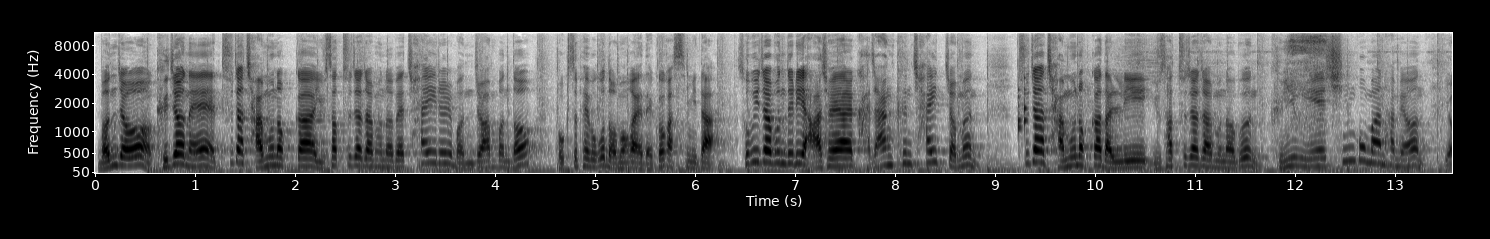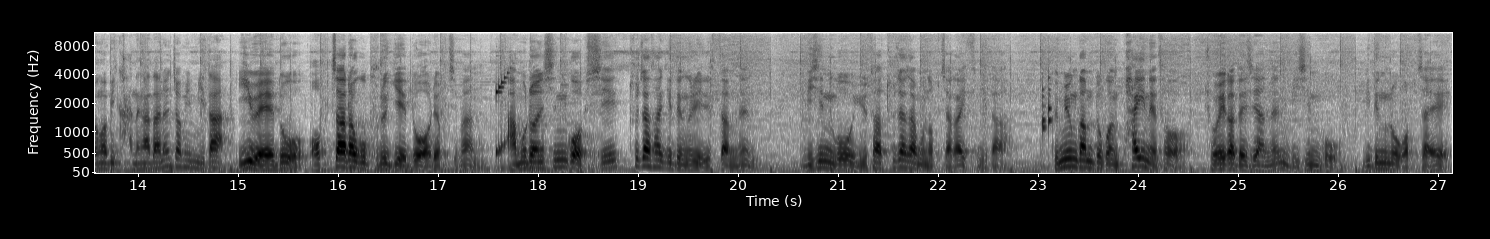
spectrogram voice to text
먼저 그 전에 투자 자문업과 유사 투자 자문업의 차이를 먼저 한 번 더 복습해보고 넘어가야 될 것 같습니다. 소비자분들이 아셔야 할 가장 큰 차이점은 투자 자문업과 달리 유사 투자 자문업은 금융위에 신고만 하면 영업이 가능하다는 점입니다. 이 외에도 업자라고 부르기에도 어렵지만 아무런 신고 없이 투자 사기 등을 일삼는 미신고 유사 투자 자문업자가 있습니다. 금융감독원 파인에서 조회가 되지 않는 미신고, 미등록 업자의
